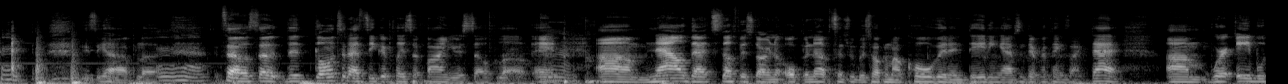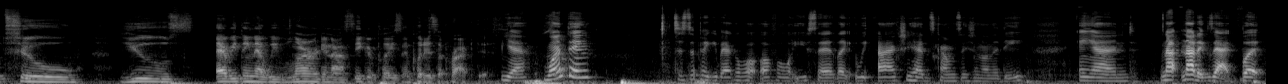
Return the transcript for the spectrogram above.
you see how I plug. Mm-hmm. So so the going to that secret place to find your self love. And Mm-hmm. um now that stuff is starting to open up since we were talking about COVID and dating apps and different things like that, um, we're able to use everything that we've learned in our secret place and put it to practice. Yeah. One thing, just to piggyback off, off of what you said, like we, I actually had this conversation on the date, and not not exact, but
